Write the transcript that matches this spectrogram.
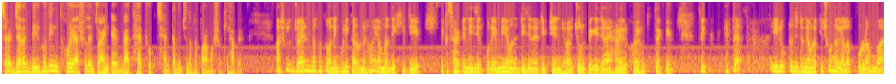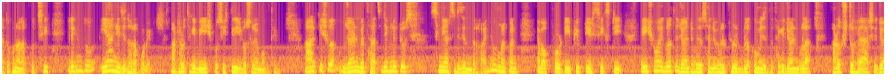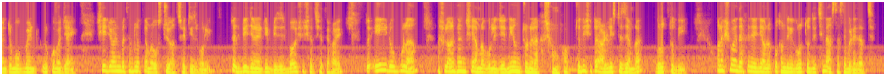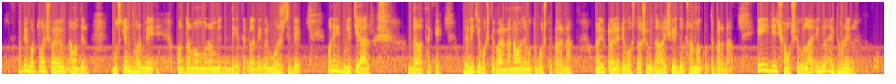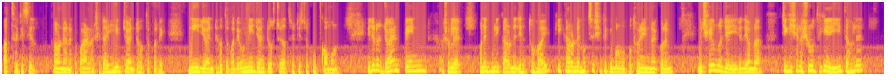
Sir যারা দীর্ঘদিন ধরে আসলে জয়েন্টের ব্যথায় ভুগছেন, তাদের জন্য আপনার পরামর্শ কি হবে? আসলে জয়েন্ট ব্যথা তো অনেকগুলি কারণে হয়। আমরা দেখি যে একটা সার্টেন এজের পরে এমনি আমাদের ডিজেনারেটিভ চেঞ্জ হয়, চুল পেকে যায়, হাড়ের ক্ষয় হতে থাকে। তো একটা এই রোগটা যেটা নিয়ে আমরা কিছুক্ষণ আগে আলাপ করলাম বা এতক্ষণ আলাপ করছি, এটা কিন্তু ইয়াং এজে ধরা পড়ে, আঠারো থেকে বিশ, পঁচিশ, তিরিশ বছরের মধ্যে। আর কিছু জয়েন্ট ব্যথা আছে যেগুলো একটু সিনিয়র সিটিজেনদের হয়। যেমন মনে করেন অ্যাবাভ ফোরটি ফিফটি সিক্সটি এই সময়গুলোতে জয়েন্টের ভিতরে সাইনোভেল ফ্লুইডগুলো কমে যেতে থাকে জয়েন্টগুলো আড়ষ্ট হয়ে আসে জয়েন্টের মুভমেন্ট কমে যায়। সেই জয়েন্ট ব্যথাগুলোকে আমরা অস্ট্রিও আর্থ্রাইটিস বলি। এটা ডিজেনারেটিভ ডিজিজ বয়সের সাথে সাথে হয়। তো এই রোগগুলা আসলে অনেকাংশে আমরা বলি যে নিয়ন্ত্রণে রাখা সম্ভব। যদি সেটা আর্লি স্টেজে আমরা গুরুত্ব দিই। অনেক সময় দেখা যায় যে আমরা প্রথম দিকে গুরুত্ব দিচ্ছি না, আস্তে আস্তে বেড়ে যাচ্ছে। আপনি বর্তমান সময়ে আমাদের মুসলিম ধর্মে ধর্মাবলম্বীদের দিকে তাকালে দেখবেন মসজিদে অনেকগুলি চেয়ার দেওয়া থাকে। নিচে বসতে পারে না, নামাজের মতো বসতে পারে না, অনেকে টয়লেটে বসতে অসুবিধা হয় সিঁড়িতে ওঠানামা করতে পারে না। এই যে সমস্যাগুলো, এগুলো এক ধরনের আর্থাইটিসের কারণে অনেকে পারে না। সেটা হিপ জয়েন্টে হতে পারে নি জয়েন্টে হতে পারে এবং নি জয়েন্টে অস্ট্রিওআর্থ্রাইটিসটা খুব কমন এই জন্য জয়েন্ট পেইন আসলে অনেকগুলি কারণে যেহেতু হয়, কী কারণে হচ্ছে সেটাকে বলব প্রথমে নির্ণয় করেন। এবং সেই অনুযায়ী যদি আমরা চিকিৎসাটা শুরু থেকে নিই, তাহলে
